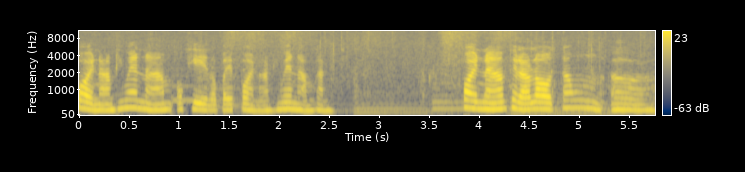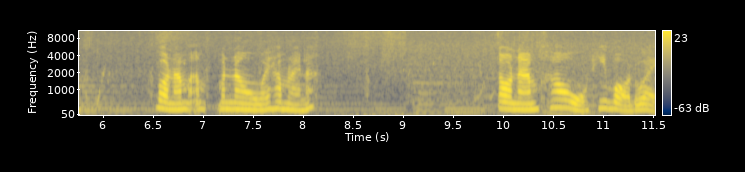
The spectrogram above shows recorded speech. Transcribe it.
ปล่อยน้ำที่แม่น้ำโอเค เราไปปล่อยน้ำที่แม่น้ำกัน ปล่อยน้ำเสร็จแล้วเราต้อง เอ่อ บ่อน้ำมันเอาไว้ทำอะไรนะ ต่อน้ำเข้าที่บ่อด้วย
